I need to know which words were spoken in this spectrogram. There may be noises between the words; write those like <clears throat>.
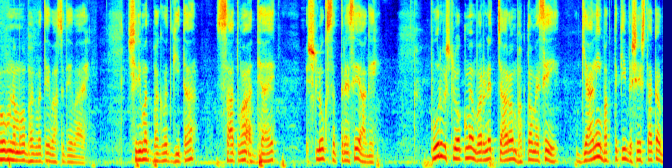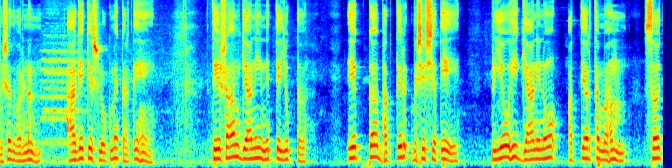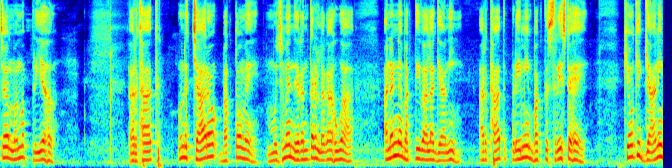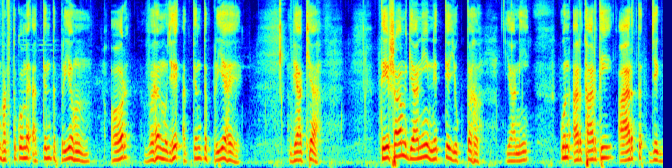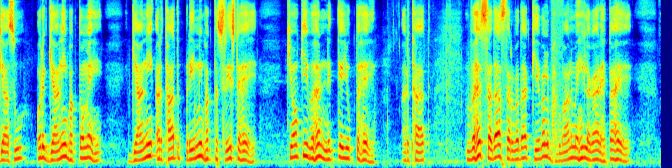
ओम नमो भगवते वासुदेवाय। श्रीमद् भगवत गीता, सातवां अध्याय, श्लोक सत्रह से आगे। पूर्व श्लोक में वर्णित चारों भक्तों में से ज्ञानी भक्त की विशेषता का विशद वर्णन आगे के श्लोक में करते हैं। तेषाम ज्ञानी नित्य युक्त, एक भक्तिर विशिष्यते, प्रियो ही ज्ञानिनो अत्यर्थमहम स च मम प्रिय। अर्थात उन चारों भक्तों में मुझमें निरंतर लगा हुआ अनन्य भक्ति वाला ज्ञानी, अर्थात प्रेमी भक्त श्रेष्ठ है, क्योंकि ज्ञानी भक्त को मैं अत्यंत प्रिय हूँ और वह मुझे अत्यंत प्रिय है। व्याख्या तेषाम ज्ञानी नित्य युक्त यानी उन अर्थार्थी, आर्त, जिज्ञासु और ज्ञानी भक्तों में ज्ञानी अर्थात प्रेमी भक्त श्रेष्ठ है क्योंकि वह नित्य युक्त है। अर्थात, वह सदा सर्वदा केवल भगवान में ही लगा रहता है।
